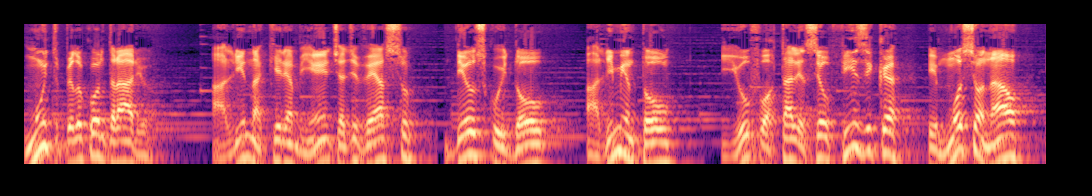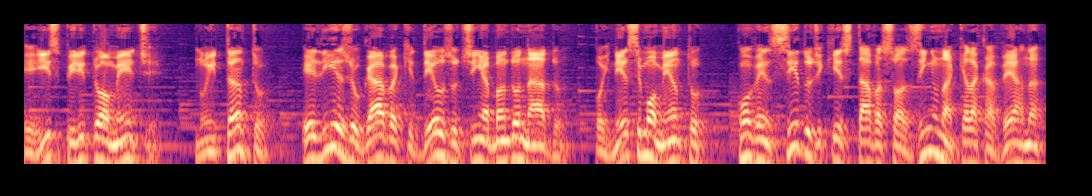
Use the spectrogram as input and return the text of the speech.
muito pelo contrário. Ali naquele ambiente adverso, Deus cuidou, alimentou e o fortaleceu física, emocional e espiritualmente. No entanto, Elias julgava que Deus o tinha abandonado. Foi nesse momento, convencido de que estava sozinho naquela caverna,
